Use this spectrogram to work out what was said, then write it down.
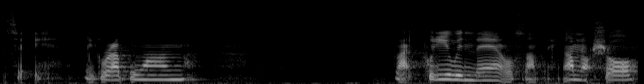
Let's see, let me grab one like put you in there or something. I'm not sure.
